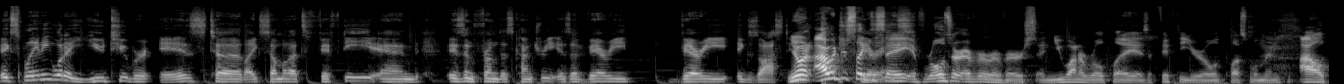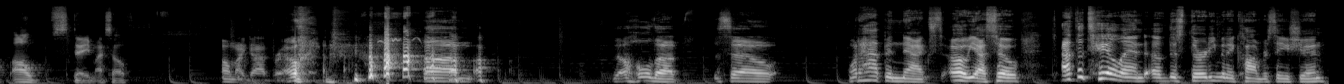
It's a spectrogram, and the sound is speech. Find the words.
Explaining what a YouTuber is to like someone that's 50 and isn't from this country is a very, very exhausting. You know what? I would just like to say, if roles are ever reversed and you want to role play as a 50 year old plus woman, I'll I'll stay myself. Oh my god, bro. um, hold up. So, what happened next? Oh yeah. So at the tail end of this 30 minute conversation,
